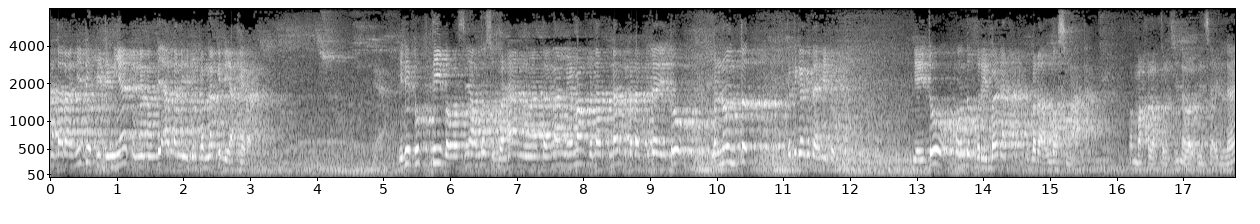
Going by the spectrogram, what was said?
antara hidup di dunia dengan nanti akan dihidupkan lagi di akhirat. Ini bukti bahwasanya Allah Subhanahu wa taala memang benar-benar kepada kita itu menuntut ketika kita hidup yaitu untuk beribadah kepada Allah semata. Wa khalaqul jinna wal insa illa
